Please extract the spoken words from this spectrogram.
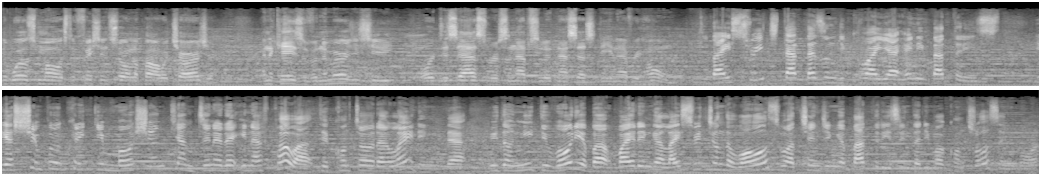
the world's most efficient solar power charger. In the case of an emergency or disaster, it's an absolute necessity in every home. Light switch that doesn't require any batteries. Your simple clicking motion can generate enough power to control the lighting that you don't need to worry about wiring a light switch on the walls or changing the batteries in the remote controls anymore.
